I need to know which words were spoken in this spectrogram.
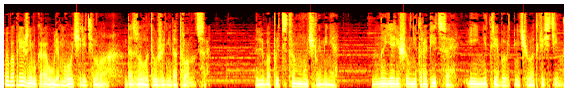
Мы по-прежнему караулим в очередь, но до золота уже не дотронуться. Любопытство мучило меня. Но я решил не торопиться и не требовать ничего от Кристин.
